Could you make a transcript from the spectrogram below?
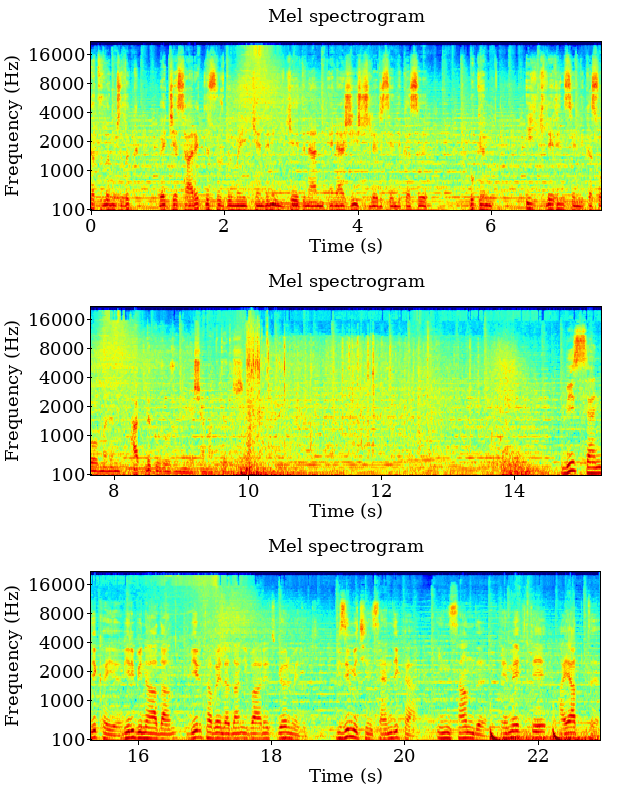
katılımcılık ve cesaretle sürdürmeyi kendine ilke edinen Enerji İşçileri Sendikası bugün ilklerin sendikası olmanın haklı gururunu yaşamaktadır. Biz sendikayı bir binadan, bir tabeladan ibaret görmedik. Bizim için sendika insandı, emekti, hayattı.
